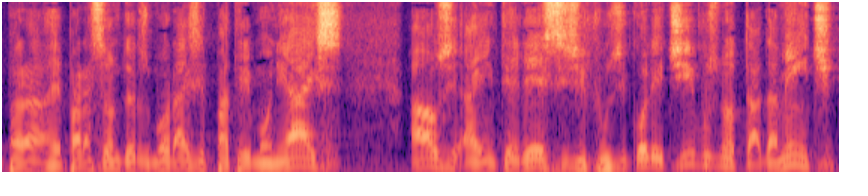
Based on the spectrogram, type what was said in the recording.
para reparação de danos morais e patrimoniais, aos, a interesses difusos e coletivos, notadamente,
